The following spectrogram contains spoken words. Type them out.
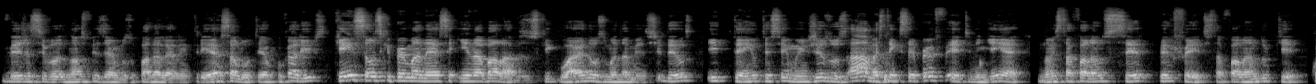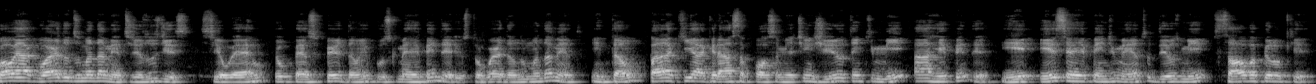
Veja se nós fizermos o paralelo entre essa luta e Apocalipse, quem são os que permanecem inabaláveis? Os que guardam os mandamentos de Deus e têm o testemunho de Jesus. Ah, mas tem que ser perfeito, ninguém é. Não está falando ser perfeito, está falando o quê? Qual é a guarda dos mandamentos? Jesus diz: se eu erro, eu peço perdão e busco me arrepender. Eu estou guardando o mandamento. Então, para que a graça possa me atingir, eu tenho que me arrepender. E esse arrependimento, Deus me salva pelo quê?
